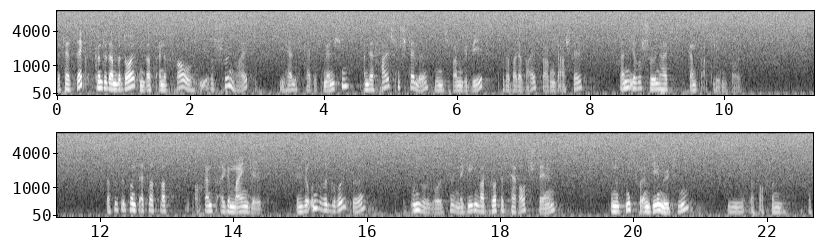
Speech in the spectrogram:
Der Vers 6 könnte dann bedeuten, dass eine Frau, die ihre Schönheit, die Herrlichkeit des Menschen, an der falschen Stelle, nämlich beim Gebet oder bei der Weissagung darstellt, dann ihre Schönheit ganz ablegen soll. Das ist übrigens etwas, was auch ganz allgemein gilt. Wenn wir unsere Größe, unsere Größe in der Gegenwart Gottes herausstellen und uns nicht vor ihm demütigen, wie das auch von, was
